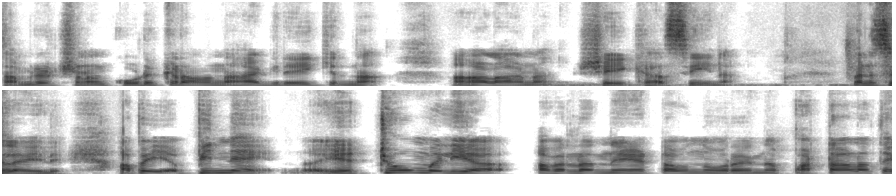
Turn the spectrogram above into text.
സംരക്ഷണം കൊടുക്കണമെന്ന് ആഗ്രഹിക്കുന്ന ആളാണ് ഷെയ്ഖ് ഹസീന. മനസ്സിലായില്ലേ? അപ്പോൾ പിന്നെ ഏറ്റവും വലിയ അവരുടെ നേട്ടം എന്ന് പറയുന്ന പട്ടാളത്തെ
